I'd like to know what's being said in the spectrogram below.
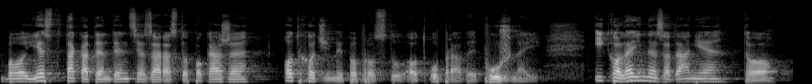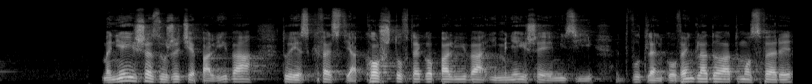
Bo jest taka tendencja, zaraz to pokażę, odchodzimy po prostu od uprawy płużnej. I kolejne zadanie to Mniejsze zużycie paliwa, tu jest kwestia kosztów tego paliwa i mniejszej emisji dwutlenku węgla do atmosfery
